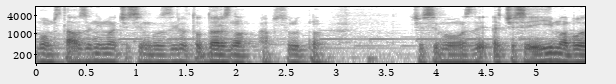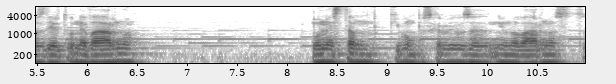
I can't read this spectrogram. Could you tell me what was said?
bom stal za njima, če si bomo vzeli to drzno, absolutno. Če, bomo zdaj, če se jima bo zdelo to nevarno, bom jaz tam, ki bom poskrbel za njihovo varnost.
